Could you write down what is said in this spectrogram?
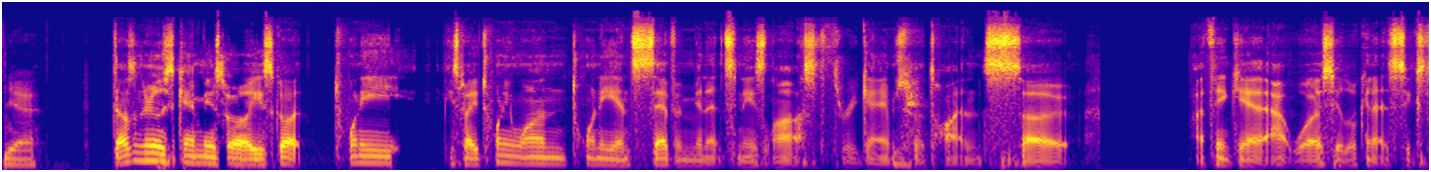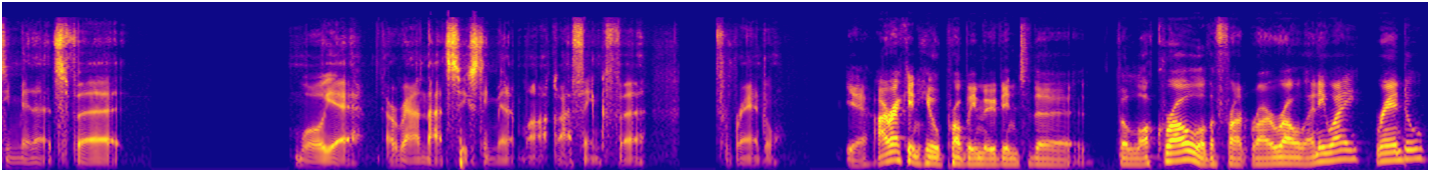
Yeah, Doesn't really scare me as well. He's got twenty. He's played 21, 20, and seven minutes in his last three games for the Titans. So I think yeah, at worst you're looking at sixty minutes for. Well, yeah, around that sixty minute mark, I think for for Randall. yeah. I reckon he'll probably move into the the lock role or the front row role anyway. Randall,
